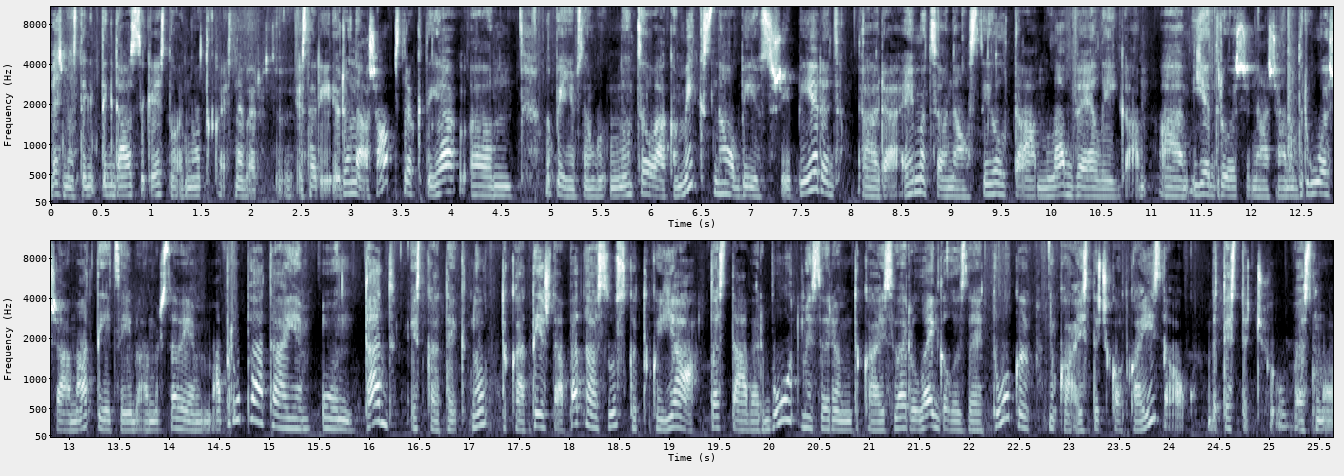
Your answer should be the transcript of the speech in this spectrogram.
vismaz tik, tik daudz, cik es to nu, es nevaru. Es arī runāšu abstrakti, ja um, nu, pieņemsim, nu, cilvēkam miks nav bijusi šī pieredze ar emocionāli siltām, labvēlīgām, iedrošināšām, drošām attiecībām ar saviem aprūpētājiem. Un tad es kā teiktu, nu, tā kā tieši tāpat uzskatu, ka jā, tas tā var būt. Mēs varam, kā es varu legalizēt to, ka nu, kā, es taču kaut kā izaugu, bet es taču esmu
